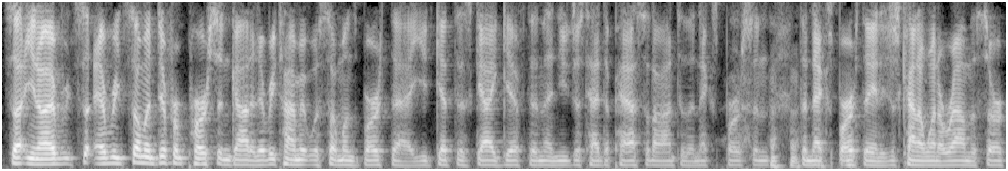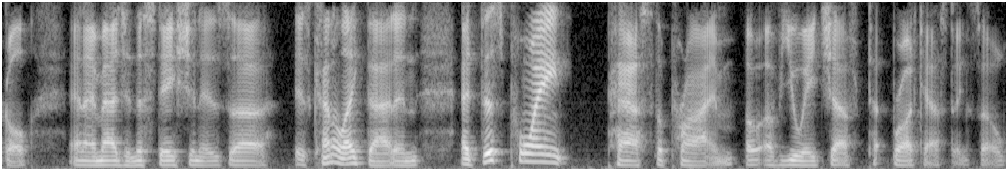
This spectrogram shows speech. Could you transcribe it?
so you know, every so every someone different person got it every time it was someone's birthday. You'd get this gag gift, and then you just had to pass it on to the next person, the next birthday, and it just kind of went around the circle. And I imagine this station is uh, is kind of like that. And at this point, past the prime of, of UHF t- broadcasting, so.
